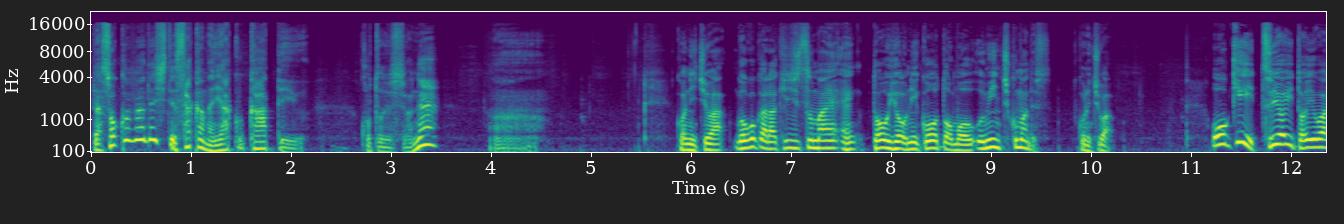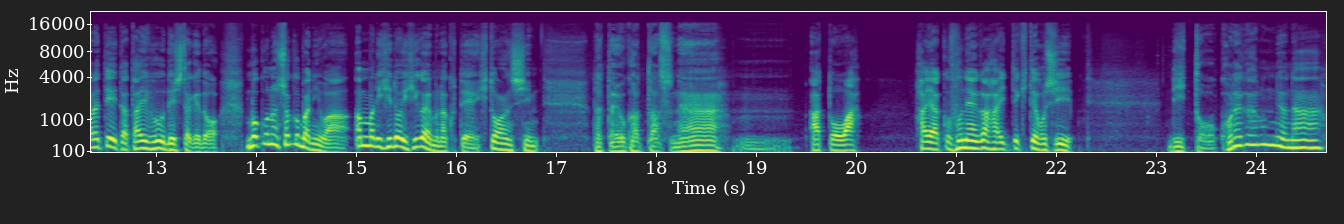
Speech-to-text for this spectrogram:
だそこまでして魚焼くかっていうことですよね。うんこんにちは。午後から期日前投票に行こうと思う海んちくまです。こんにちは。大きい強いと言われていた台風でしたけど僕の職場にはあんまりひどい被害もなくて一安心。だったらよかったですね。うん。あとは早く船が入ってきてほしい。離島これがあるんだよな。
